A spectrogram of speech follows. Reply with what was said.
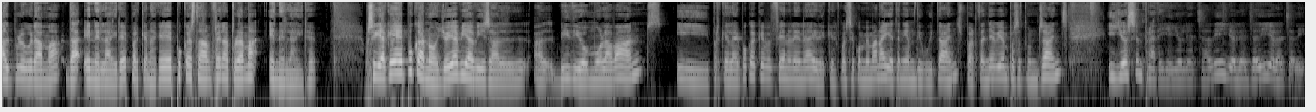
el programa de En el aire, perquè en aquella època estàvem fent el programa En el aire. O sigui, aquella època no, jo ja havia vist el, el vídeo molt abans i perquè l'època que feien en l'aire, que va ser quan vam anar, ja teníem 18 anys, per tant ja havien passat uns anys, i jo sempre deia, jo li haig de dir, jo li haig de dir, jo li haig de dir.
